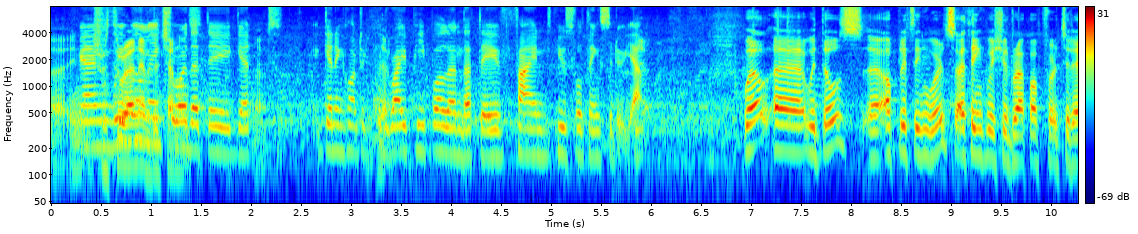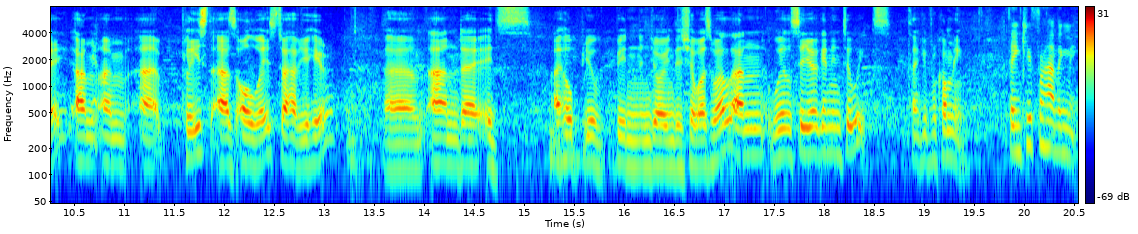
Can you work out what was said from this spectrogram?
uh, in, and through any of the channels. we will make sure that they get, yeah. get in contact with yeah. the right people and that they find useful things to do, yeah. yeah. Well, uh, with those uh, uplifting words, I think we should wrap up for today. I'm, I'm uh, pleased, as always, to have you here. Um, and uh, it's I hope you've been enjoying the show as well, and we'll see you again in two weeks. Thank you for coming. Thank you for having me.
